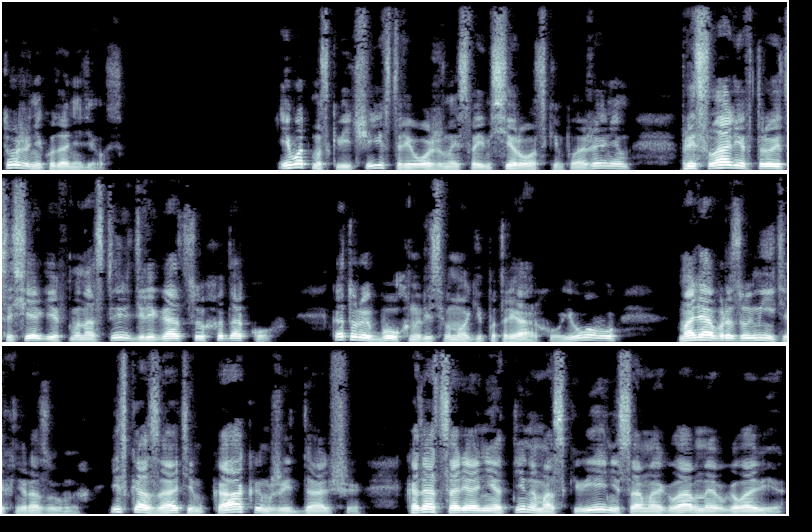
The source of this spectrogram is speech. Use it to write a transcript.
тоже никуда не делась. И вот москвичи, встревоженные своим сиротским положением, прислали в Троице-Сергиев монастырь делегацию ходаков, которые бухнулись в ноги патриарху Иову, моля вразумить их неразумных и сказать им, как им жить дальше, когда царя нет ни на Москве, ни самое главное в голове,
